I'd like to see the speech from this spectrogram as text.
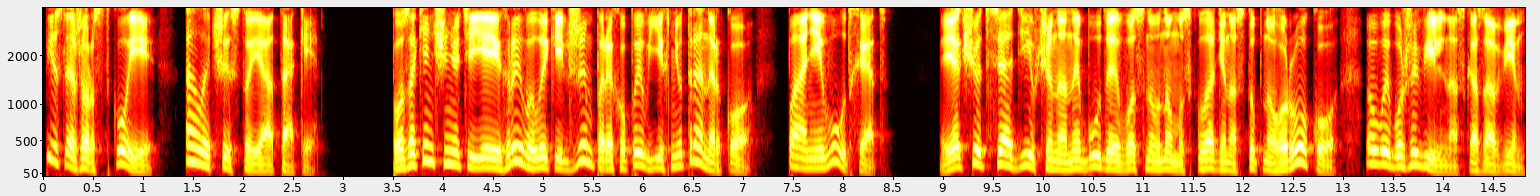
після жорсткої, але чистої атаки. По закінченню тієї гри великий Джим перехопив їхню тренерку, пані Вудхед. Якщо ця дівчина не буде в основному складі наступного року, ви божевільна, сказав він.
